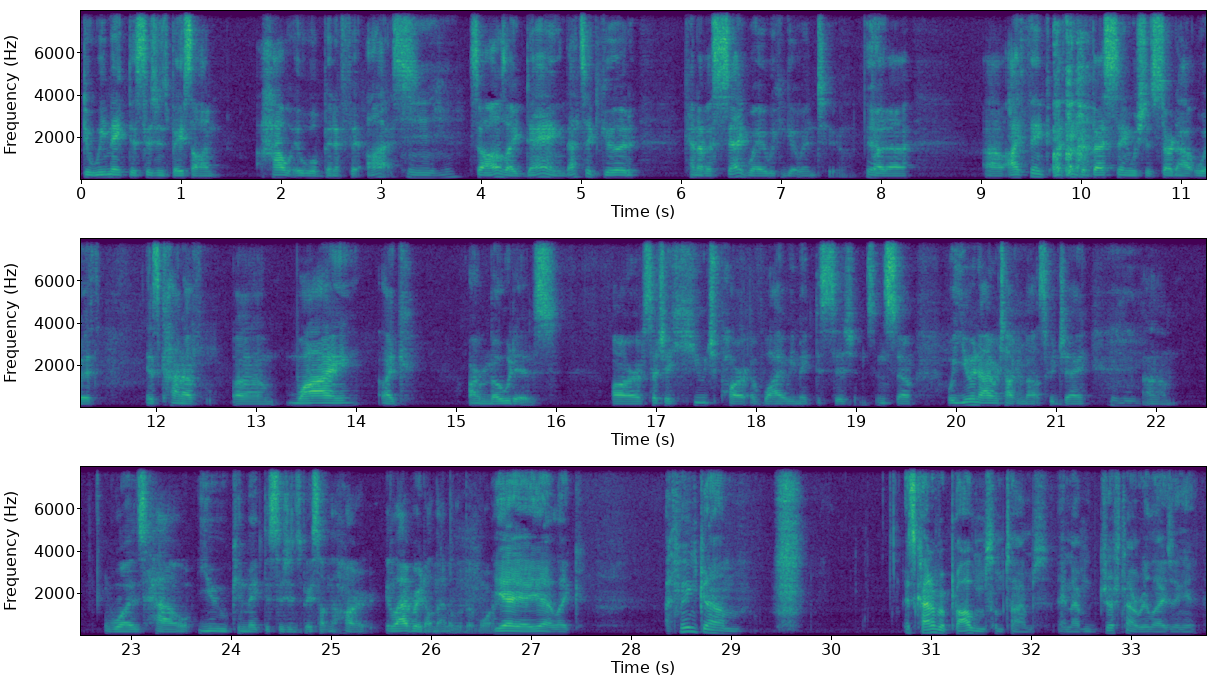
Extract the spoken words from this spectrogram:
do we make decisions based on how it will benefit us so i was like dang that's a good kind of a segue we can go into Yeah. but uh uh, I think I think the best thing we should start out with is kind of um, why like our motives are such a huge part of why we make decisions. And so what you and I were talking about, Sweet Jay, um, was how you can make decisions based on the heart. Elaborate on that a little bit more. Yeah, yeah, yeah. Like, I think um, it's kind of a problem sometimes, and I'm just not realizing it.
